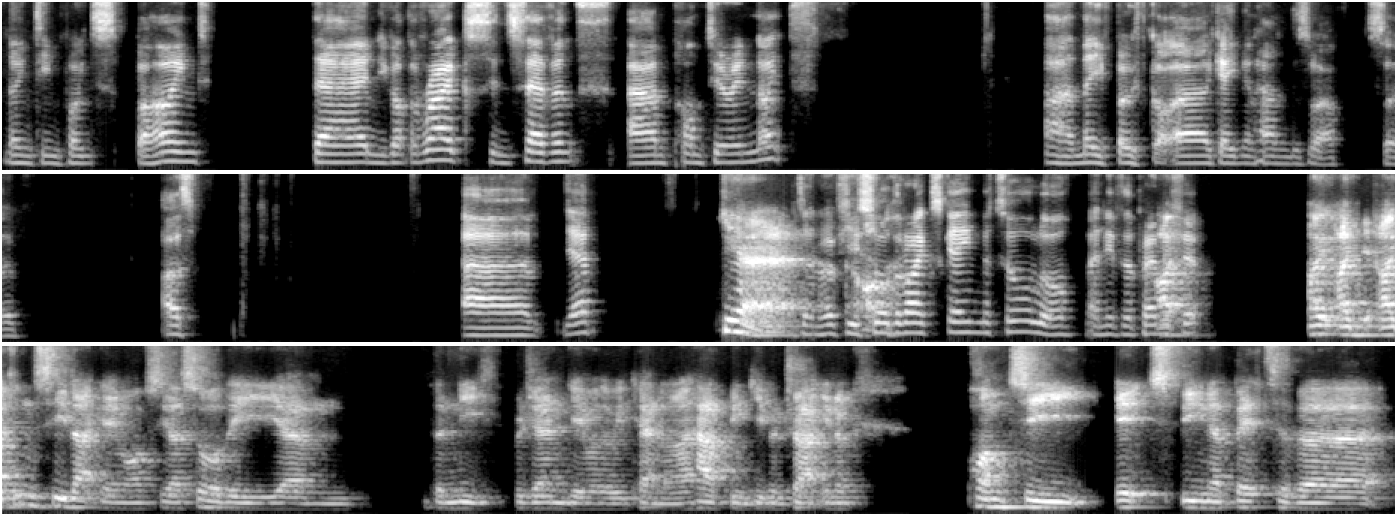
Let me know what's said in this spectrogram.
nineteen points behind. Then you got the Rags in seventh and Pontyr in ninth and they've both got a game in hand as well. So, I was, uh, yeah, yeah. I don't know if you saw the Rags game at all or any of the Premiership. I, I, I didn't see that game. Obviously, I saw the um the Neath Bridgend game on the weekend, and I have been keeping track. You know, Ponty, it's been a bit of a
